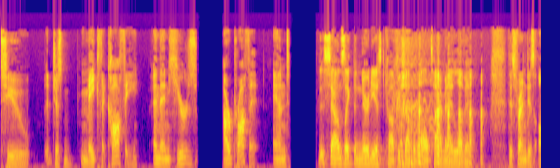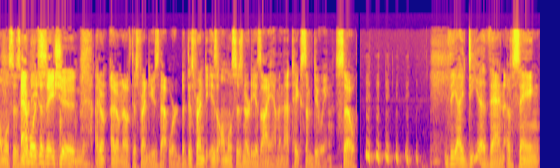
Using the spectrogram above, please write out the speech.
to just make the coffee, and then here's our profit. And this sounds like the nerdiest coffee shop of all time, and I love it. this friend is almost as nerdy. Amortization. I don't. I don't know if this friend used that word, but this friend is almost as nerdy as I am, and that takes some doing. So, the idea then of saying,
